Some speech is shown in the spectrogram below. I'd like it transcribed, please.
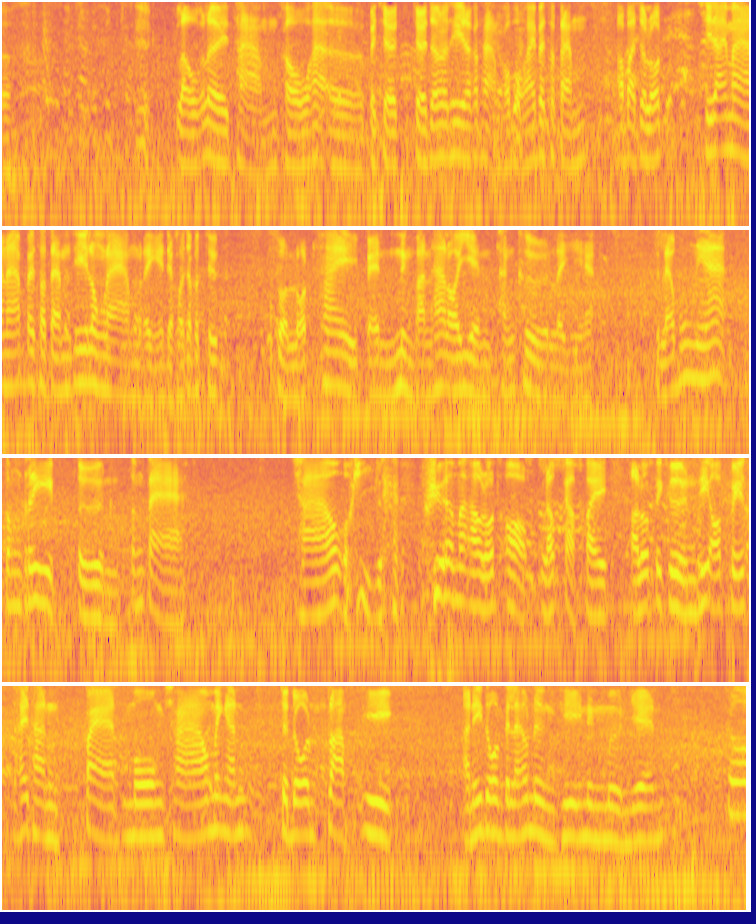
เราก็เลยถามเขาว่าเออไปเจอเจอเจ้าหน้าที่แล้วก็ถามเขาบอกให้ไปสแตมป์เอาบัตรจรถที่ได้มานะ ไปสแตมป์ที่โรงแรมอะไรอย่างเงี้ยเดี๋ยวเขาจะบันทึกส่วนลดให้เป็น 1,500 เยนทั้งคืนอะไรอย่างเงี้ยเสร็จแล้วพรุ่งนี้ต้องรีบตื่นตั้งแต่เช้าโอ้ยอีกแล้วเพื่อมาเอารถออกแล้วกลับไปเอารถไปคืนที่ออฟฟิศให้ทัน 8 โมงเช้าไม่งั้นจะโดนปรับอีก อันนี้โดนไปแล้วหนึ่งทีหนึ่งหมื่นเยน โอ้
